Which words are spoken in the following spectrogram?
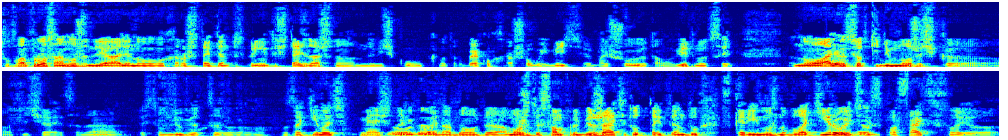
тут вопрос, а нужен ли Алину хороший тайтен? То есть принято считать, да, что новичку, квотербеку хорошо бы иметь большую, там, уверенную цель. Но Ален все-таки немножечко отличается, да. То есть он любит э, закинуть мяч ну, далеко да. и надолго, а может и сам пробежать, и тут Тайтенду скорее нужно блокировать да. и спасать свое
